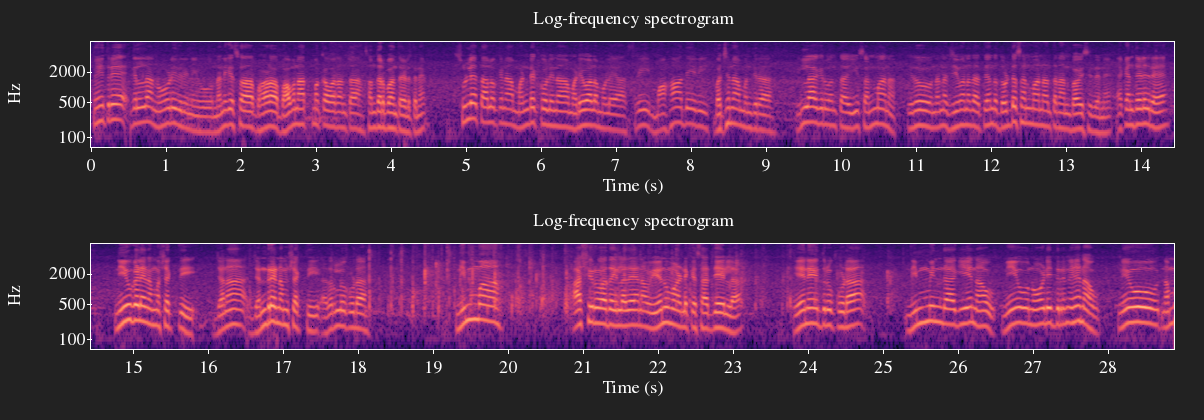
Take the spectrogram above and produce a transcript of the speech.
ಸ್ನೇಹಿತರೆ ಎಲ್ಲ ನೋಡಿದ್ರಿ ನೀವು. ನನಗೆ ಸಹ ಬಹಳ ಭಾವನಾತ್ಮಕವಾದಂಥ ಸಂದರ್ಭ ಅಂತ ಹೇಳ್ತೇನೆ. ಸುಳ್ಯ ತಾಲೂಕಿನ ಮಂಡೆಕೋಲಿನ ಮಡಿವಾಳ ಮೊಳೆಯ ಶ್ರೀ ಮಹಾದೇವಿ ಭಜನಾ ಮಂದಿರ ಇಲ್ಲಾಗಿರುವಂಥ ಈ ಸನ್ಮಾನ, ಇದು ನನ್ನ ಜೀವನದ ಅತ್ಯಂತ ದೊಡ್ಡ ಸನ್ಮಾನ ಅಂತ ನಾನು ಭಾವಿಸಿದ್ದೇನೆ. ಯಾಕಂತ ಹೇಳಿದರೆ ನೀವುಗಳೇ ನಮ್ಮ ಶಕ್ತಿ, ಜನ, ಜನರೇ ನಮ್ಮ ಶಕ್ತಿ, ಅದರಲ್ಲೂ ಕೂಡ ನಿಮ್ಮ ಆಶೀರ್ವಾದ ಇಲ್ಲದೆ ನಾವು ಏನೂ ಮಾಡಲಿಕ್ಕೆ ಸಾಧ್ಯ ಇಲ್ಲ. ಏನೇ ಇದ್ದರೂ ಕೂಡ ನಿಮ್ಮಿಂದಾಗಿಯೇ ನಾವು, ನೀವು ನೋಡಿದ್ರೇ ನಾವು. ನೀವು ನಮ್ಮ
